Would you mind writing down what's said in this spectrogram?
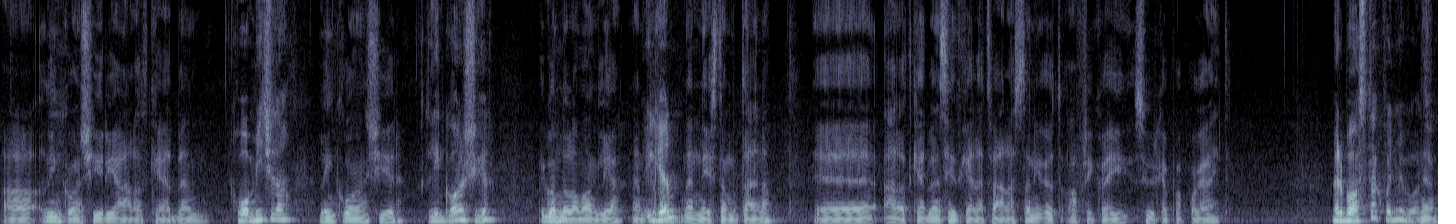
A Lincolnshire állatkertben, Hol, micsoda? Lincolnshire, Lincolnshire? gondolom Anglia, nem Igen. tudom, nem néztem utána. Ö, állatkertben szét kellett választani öt afrikai szürke papagájt. Mert basztak, vagy mi volt? Nem,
